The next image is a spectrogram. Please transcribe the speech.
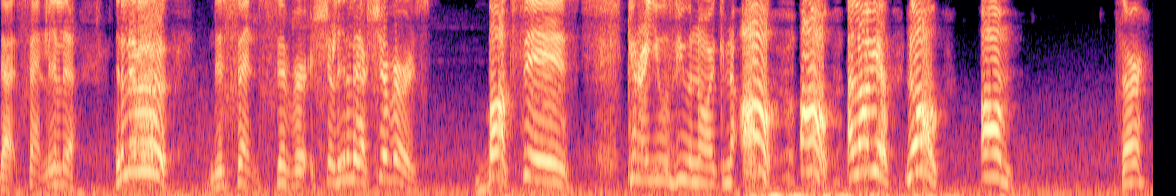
that sent this sent shiver shivers. Boxes! Can I use you? No, I cannot. Oh! Oh! I love you! No! Um... Sir?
